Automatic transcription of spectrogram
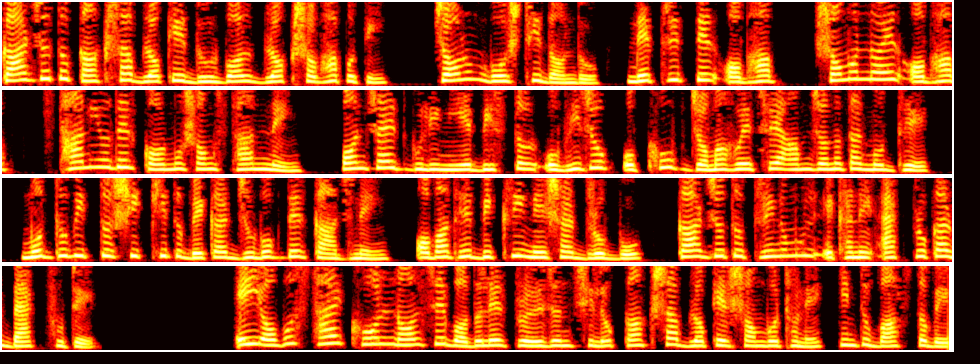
কার্যত কাঁকসা ব্লকে দুর্বল ব্লক সভাপতি চরম গোষ্ঠী দ্বন্দ্ব নেতৃত্বের অভাব সমন্বয়ের অভাব, স্থানীয়দের কর্মসংস্থান নেই, পঞ্চায়েতগুলি নিয়ে বিস্তর অভিযোগ ও ক্ষোভ জমা হয়েছে আমজনতার মধ্যে, মধ্যবিত্ত শিক্ষিত বেকার যুবকদের কাজ নেই, অবাধে বিক্রি নেশার দ্রব্য, কার্যত তৃণমূল এখানে এক প্রকার ব্যাক ফুটে এই অবস্থায় খোল নলচে বদলের প্রয়োজন ছিল কাঁকসা ব্লকের সংগঠনে, কিন্তু বাস্তবে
